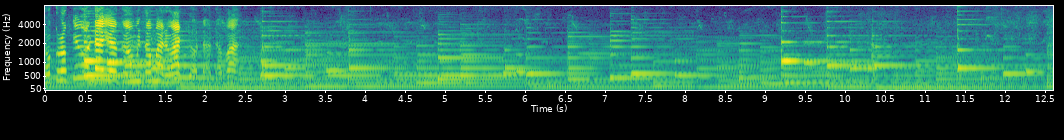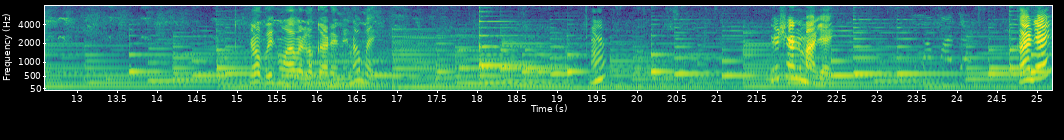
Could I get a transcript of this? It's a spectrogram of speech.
છોકરો કેવો ડાયો કે અમે તમારી વાત જોતા હતા. વાહ. જો ભાઈ હું આવે લગાડે ને ન ભાઈ? હમ? ટ્યુશનમાં જાય. કાં જાય?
